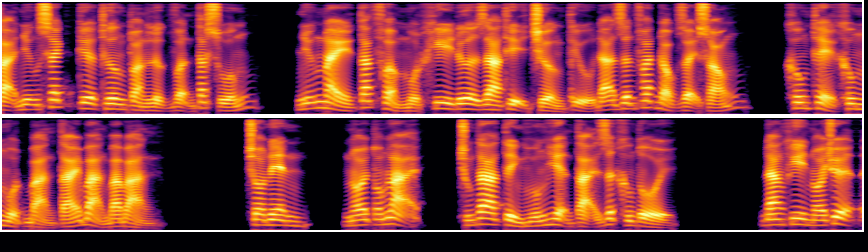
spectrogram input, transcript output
tại những sách kia thương toàn lực vận tắt xuống, những này tác phẩm một khi đưa ra thị trường tiểu đã dẫn phát đọc dậy sóng, không thể không một bản tái bản ba bản. Cho nên, nói tóm lại, chúng ta tình huống hiện tại rất không tồi. Đang khi nói chuyện,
